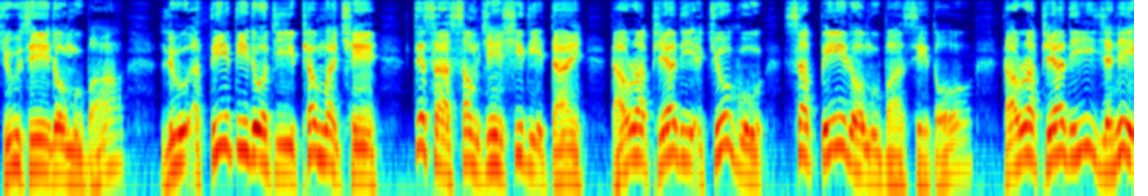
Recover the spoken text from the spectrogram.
ယူစေတော်မူပါ လူအသီးသီးတို့သည် ဖြောက်မှတ်ခြင်းတစ္ဆာဆောင်ခြင်းရှိသည့်အတိုင်းဒါဝရဘုရားသည်အကျိုးကိုဆက်ပေးတော်မူပါစေသော ဒါဝရဘုရားသည်ယနေ့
